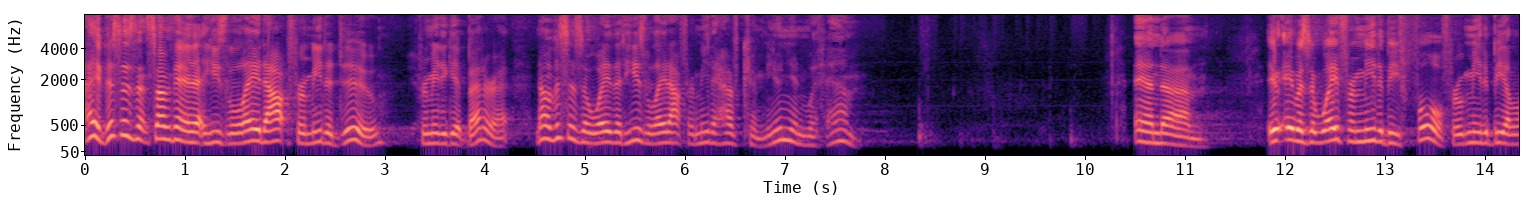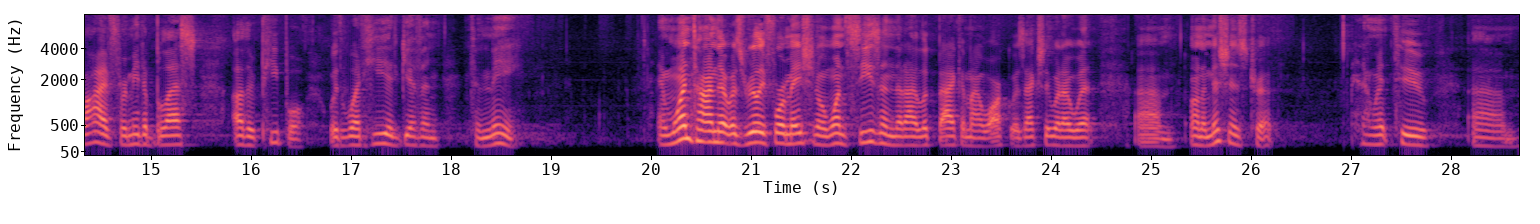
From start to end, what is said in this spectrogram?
hey, this isn't something that He's laid out for me to do, for me to get better at. No, this is a way that He's laid out for me to have communion with Him. And um, it, it was a way for me to be full, for me to be alive, for me to bless other people with what He had given to me. And one time that was really formational, one season that I look back in my walk was actually when I went um, on a missions trip. And I went to, um,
